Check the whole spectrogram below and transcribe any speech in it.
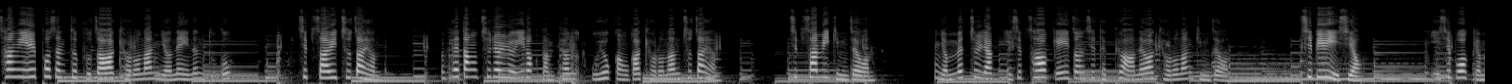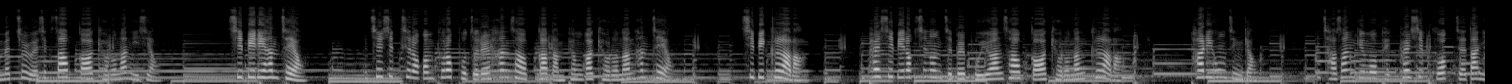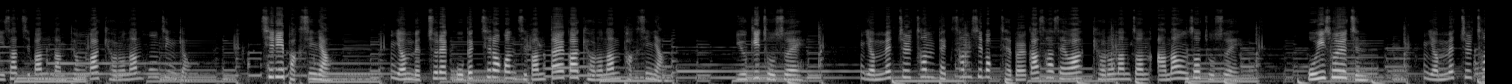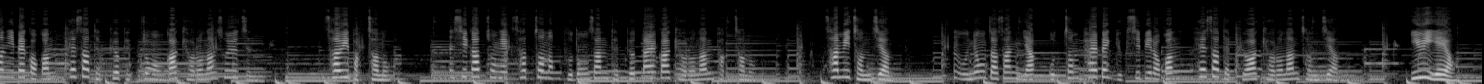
상위 1% 부자와 결혼한 연예인은 누구? 14위 추자현. 회당 출연료 1억 남편 우효광과 결혼한 추자현. 13위 김재원. 연매출 약 24억 에이전시 대표 아내와 결혼한 김재원. 12위 이시영. 25억 연매출 외식 사업가와 결혼한 이시영. 11위 한채영. 77억 원 프로포즈를 한 사업가 남편과 결혼한 한채영. 10위 클라라. 81억 신혼집을 보유한 사업가와 결혼한 클라라. 8위 홍진경 자산 규모 189억 재단 이사 집안 남편과 결혼한 홍진경. 7위 박신양. 연 매출액 507억 원 집안 딸과 결혼한 박신양. 6위 조수혜 연 매출 1130억 재벌가 사세와 결혼한 전 아나운서 조수혜 5위 소유진. 연 매출 1200억 원 회사 대표 백종원과 결혼한 소유진. 4위 박찬호. 시가총액 4천억 부동산 대표 딸과 결혼한 박찬호. 3위 전지현 운용자산 약 5,861억 원 회사 대표와 결혼한 전지현. 2위 예영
